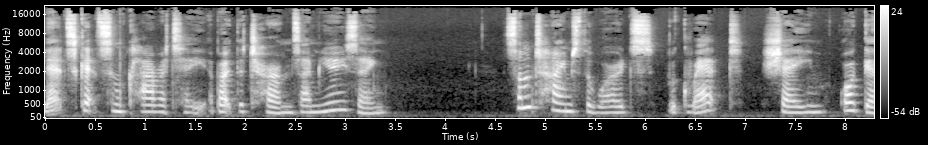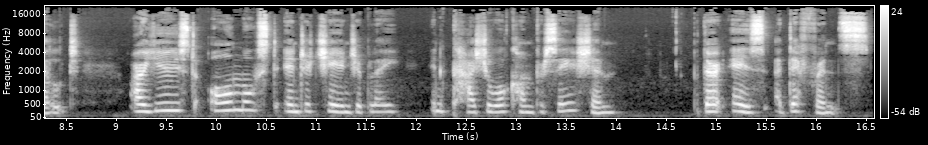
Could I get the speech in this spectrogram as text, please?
let's get some clarity about the terms I'm using. Sometimes the words regret, shame, or guilt are used almost interchangeably in casual conversation but there is a difference.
